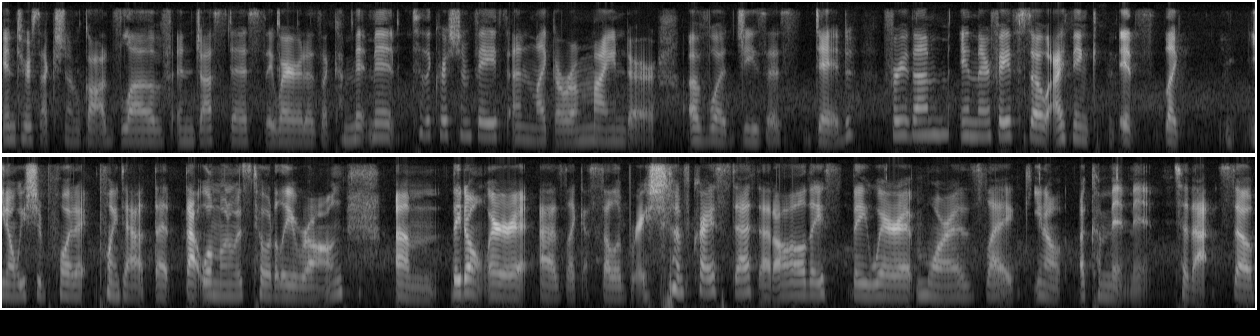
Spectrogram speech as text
intersection of God's love and justice. They wear it as a commitment to the Christian faith and like a reminder of what Jesus did for them in their faith. So I think it's like you know we should point point out that that woman was totally wrong. Um, they don't wear it as like a celebration of Christ's death at all. They they wear it more as like you know a commitment to that. So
